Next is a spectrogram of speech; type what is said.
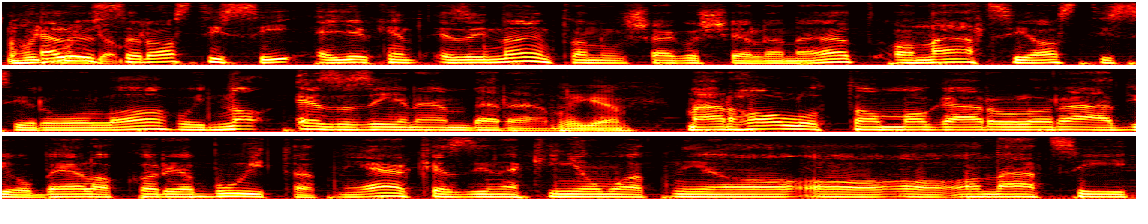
hogy Először mondjam, azt hiszi, egyébként ez egy nagyon tanulságos jelenet, a náci azt hiszi róla, hogy na, ez az én emberem. Igen. Már hallottam magáról a rádióba, el akarja bújtatni, elkezdi neki nyomatni a, a, a, a náci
